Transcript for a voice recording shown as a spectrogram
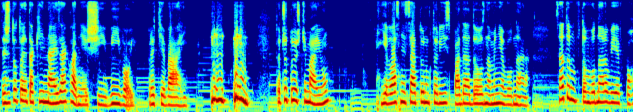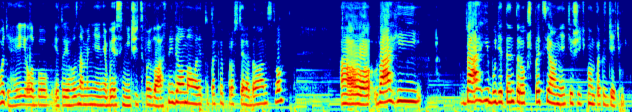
Takže toto je taký najzákladnejší vývoj pre tie váhy. to, čo tu ešte majú, je vlastne Saturn, ktorý spadá do znamenia vodnára. Saturn v tom vodnárovi je v pohode, hej, lebo je to jeho znamenie, nebude si ničiť svoj vlastný dom, ale je to také proste rebelánstvo. A váhy, váhy bude tento rok špeciálne tešiť kontakt s deťmi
